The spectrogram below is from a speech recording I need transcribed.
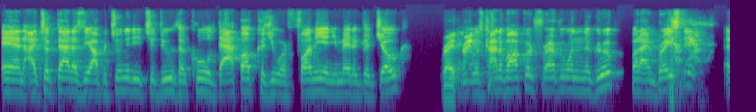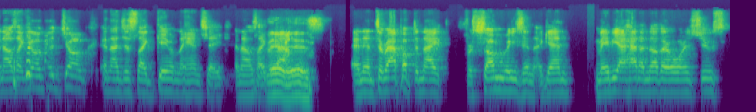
and I took that as the opportunity to do the cool dap up because you were funny and you made a good joke. Right. And it was kind of awkward for everyone in the group, but I embraced it. And I was like, yo, good joke. And I just like gave him the handshake. And I was like, there it is. And then to wrap up the night, for some reason, again, maybe I had another orange juice.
